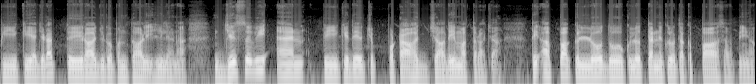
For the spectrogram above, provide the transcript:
ਪੀ ਕੇ ਆ, ਜਿਹੜਾ 13045 ਹੀ ਲੈਣਾ। ਜਿਸ ਵੀ ਐਨ ਪੀ ਕੇ ਦੇ ਵਿੱਚ ਪੋਟਾਸ਼ ਜ਼ਿਆਦਾ ਮਾਤਰਾ ਚ ਆ, ਤੇ ਆਪਾਂ ਕਿਲੋ 2 ਕਿਲੋ 3 ਕਿਲੋ ਤੱਕ ਪਾ ਸਕਦੇ ਹਾਂ,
